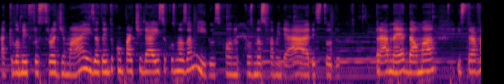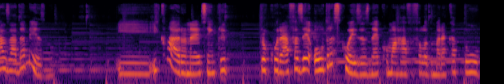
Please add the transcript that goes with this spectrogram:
aquilo me frustrou demais, eu tento compartilhar isso com os meus amigos, com, com os meus familiares, tudo. Pra, né, dar uma extravasada mesmo. E, e, claro, né, sempre procurar fazer outras coisas, né, como a Rafa falou do maracatu.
